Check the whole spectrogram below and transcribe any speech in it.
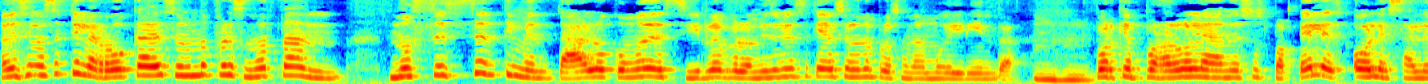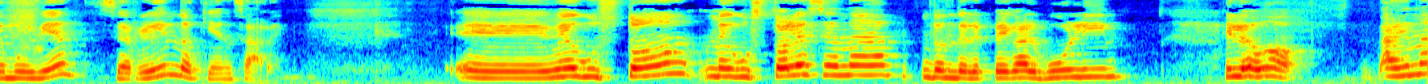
a mí se me hace que La Roca debe ser una persona tan, no sé si sentimental o cómo decirlo, pero a mí se me hace que debe ser una persona muy linda. Porque por algo le dan esos papeles, o le sale muy bien ser lindo, quién sabe. Eh, me gustó, me gustó la escena donde le pega al bully. Y luego, hay una,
